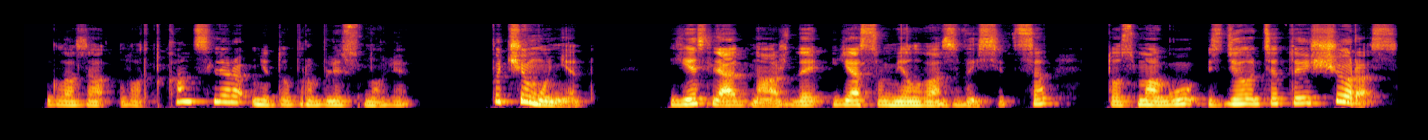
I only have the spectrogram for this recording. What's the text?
– глаза лорд-канцлера недобро блеснули. «Почему нет? Если однажды я сумел возвыситься, то смогу сделать это еще раз».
